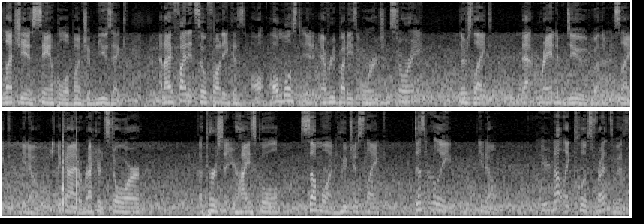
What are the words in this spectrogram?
let you sample a bunch of music, and I find it so funny because al- almost in everybody's origin story, there's like that random dude, whether it's like you know a guy at a record store, a person at your high school, someone who just like doesn't really you know you're not like close friends with,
